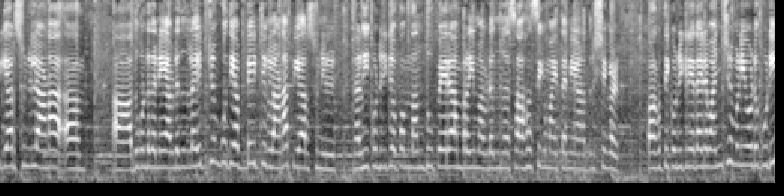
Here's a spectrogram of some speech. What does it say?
പി ആർ സുനിലാണ്. അതുകൊണ്ട് തന്നെ അവിടെ നിന്നുള്ള ഏറ്റവും പുതിയ അപ്ഡേറ്റുകളാണ് പി ആർ സുനിൽ നൽകിക്കൊണ്ടിരിക്കുന്നത്. ഒപ്പം നന്ദു പേരാമ്പ്രയും അവിടെ നിന്ന് സാഹസികമായി തന്നെയാണ് ദൃശ്യങ്ങൾ പകർത്തിക്കൊണ്ടിരിക്കുന്നത്. ഏതായാലും അഞ്ചു മണിയോടുകൂടി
